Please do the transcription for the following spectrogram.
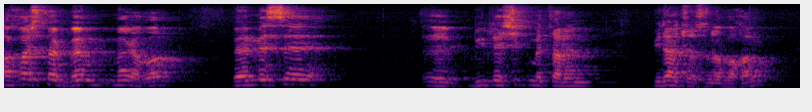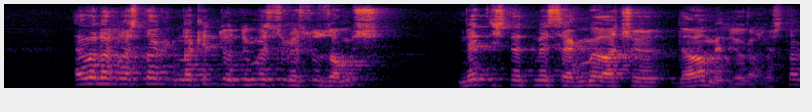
Arkadaşlar ben merhaba. BMS e, Birleşik Metal'in bilançosuna bakalım. Evet arkadaşlar nakit döndürme süresi uzamış. Net işletme sermaye açığı devam ediyor arkadaşlar.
